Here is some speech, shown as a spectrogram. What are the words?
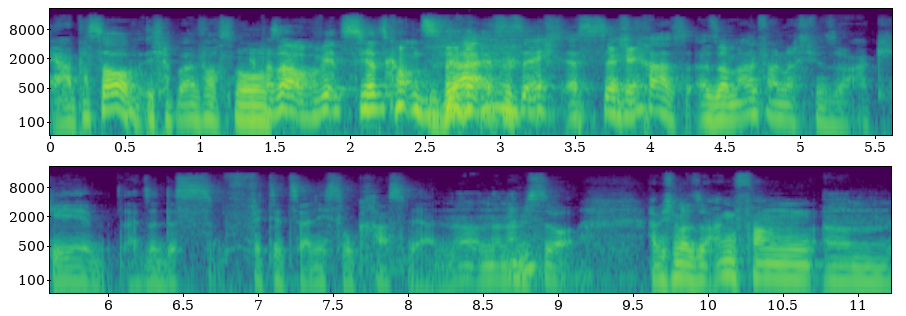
Ja, pass auf, ich habe einfach so. Pass auf, jetzt, jetzt kommt's. Ja, es ist echt, es ist echt Okay. krass. Also am Anfang dachte ich mir so, okay, also das wird jetzt ja nicht so krass werden. Ne? Und dann Mhm. habe ich so, habe ich mal so angefangen, ähm,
